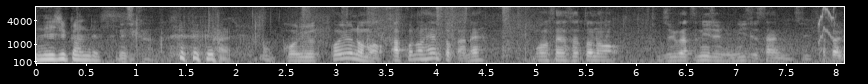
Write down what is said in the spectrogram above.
ネジ管です。ね時間。はい、まあこういうこういうのもあこの辺とかね盆栽里の10月22、23日あたり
